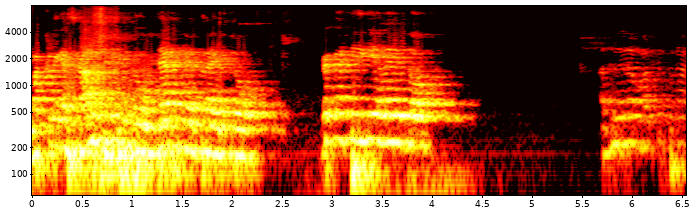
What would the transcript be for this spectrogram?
ಮಕ್ಕಳಿಗೆ ಸ್ಕಾಲರ್ಶಿಪ್ ಇತ್ತು ವಿದ್ಯಾರ್ಥಿ ಹತ್ರ ಇತ್ತು. ಬೇಕಾದ್ರೆ ಈಗ ಎಲ್ಲ ಇತ್ತು. ಅದನ್ನೆಲ್ಲ ಮತ್ತೆ ಪುನಃ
